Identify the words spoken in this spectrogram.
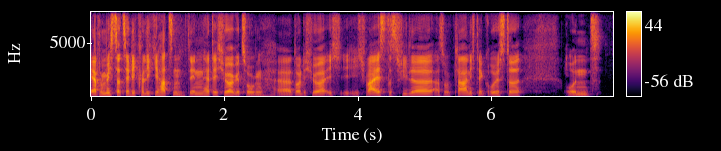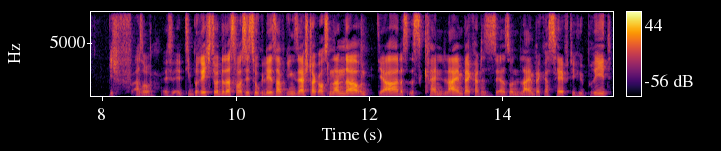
Ja, für mich ist tatsächlich Kaliki Hudson. Den hätte ich höher gezogen, äh, deutlich höher. Ich, ich weiß, dass viele, also klar, nicht der größte und ich, also die Berichte oder das, was ich so gelesen habe, ging sehr stark auseinander und ja, das ist kein Linebacker, das ist eher so ein Linebacker-Safety-Hybrid.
